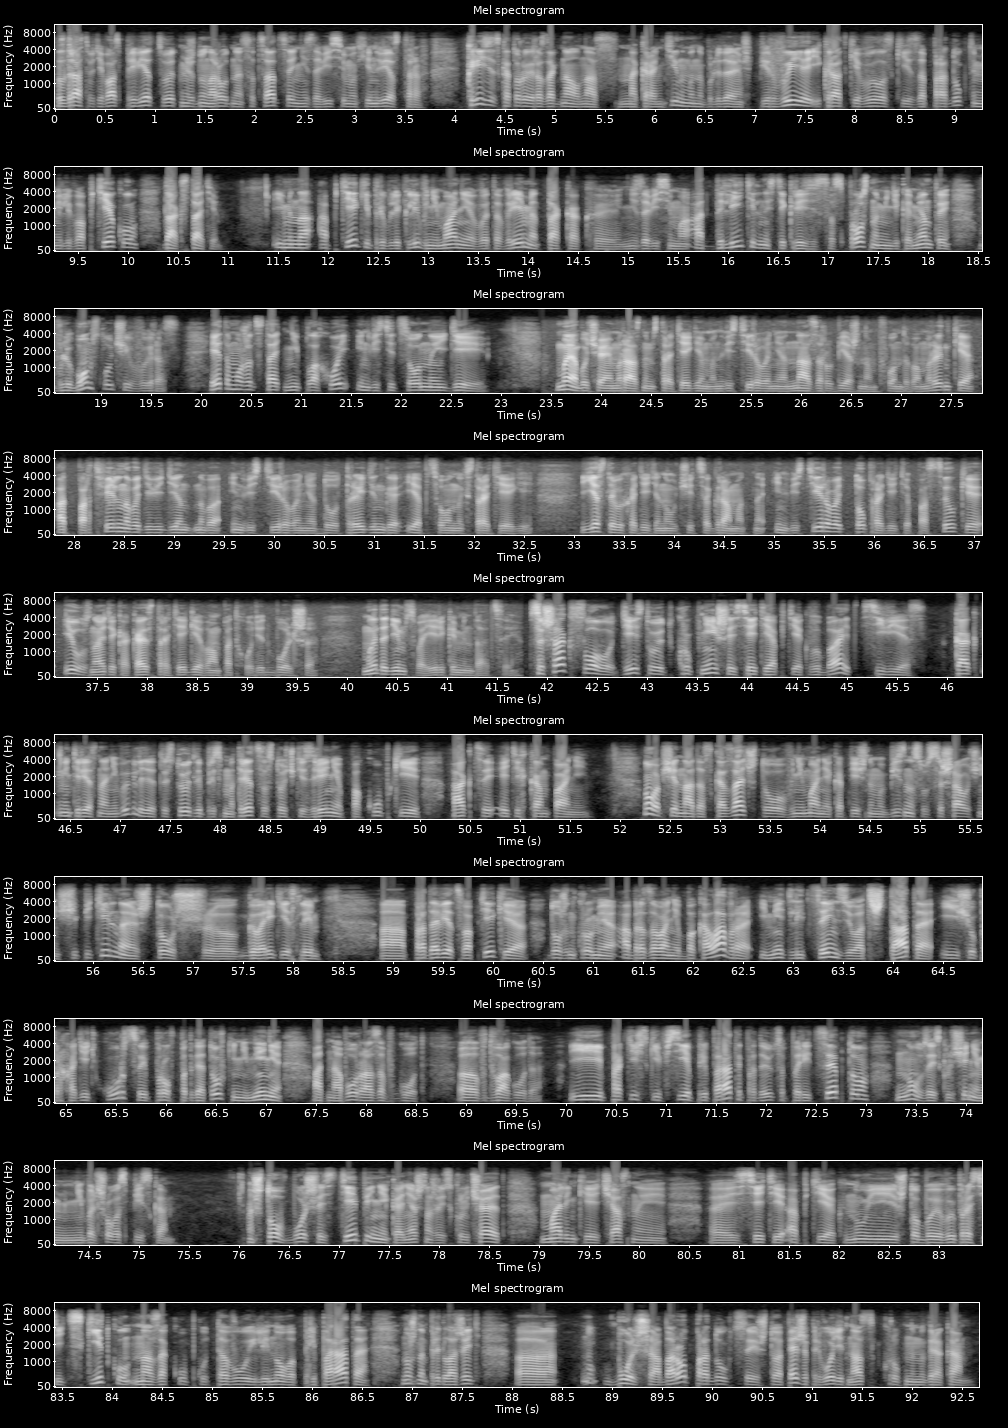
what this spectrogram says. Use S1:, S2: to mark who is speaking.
S1: Здравствуйте, вас приветствует Международная ассоциация независимых инвесторов. Кризис, который разогнал нас на карантин, мы наблюдаем впервые, и краткие вылазки за продуктами или в аптеку. Да, кстати, Именно аптеки привлекли внимание в это время, так как э, независимо от длительности кризиса спрос на медикаменты в любом случае вырос. Это может стать неплохой инвестиционной идеей. Мы обучаем разным стратегиям инвестирования на зарубежном фондовом рынке, от портфельного дивидендного инвестирования до трейдинга и опционных стратегий. Если вы хотите научиться грамотно инвестировать, то пройдите по ссылке и узнайте, какая стратегия вам подходит больше. Мы дадим свои рекомендации. В США, к слову, действуют крупнейшие сети аптек Выбайт CVS. Как интересно они выглядят и стоит ли присмотреться с точки зрения покупки акций этих компаний. Ну, вообще надо сказать, что внимание к аптечному бизнесу в США очень щепетильное. Что уж э, говорить, если а, продавец в аптеке должен, кроме образования бакалавра, иметь лицензию от штата и еще проходить курсы профподготовки не менее одного раза в год, э, в два года. И практически все препараты продаются по рецепту, ну, за исключением небольшого списка что в большей степени, конечно же, исключает маленькие частные э, сети аптек. Ну и чтобы выпросить скидку на закупку того или иного препарата, нужно предложить э, ну, больше оборот продукции, что опять же приводит нас к крупным игрокам.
